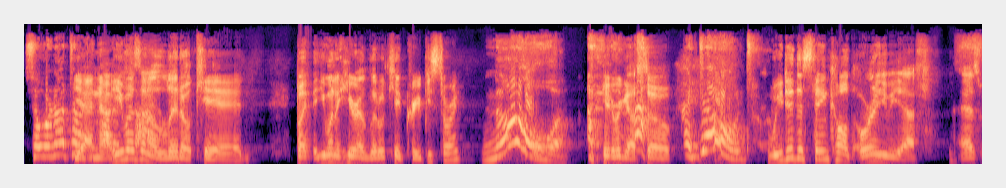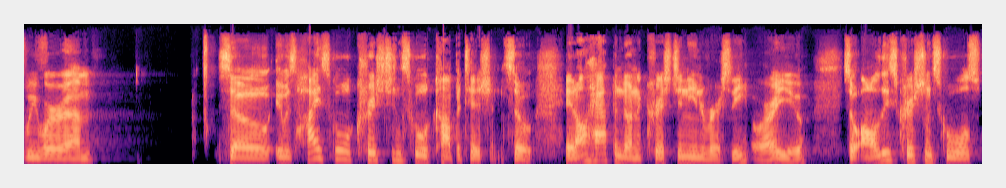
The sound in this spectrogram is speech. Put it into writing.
So we're not talking. yeah, no, he wasn't a little kid. But you want to hear a little kid creepy story? No, Here we go. So I don't. we did this thing called ORUEF as we were. Um, so it was high school Christian school competition. So it all happened on a Christian university, ORU. So all these Christian schools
